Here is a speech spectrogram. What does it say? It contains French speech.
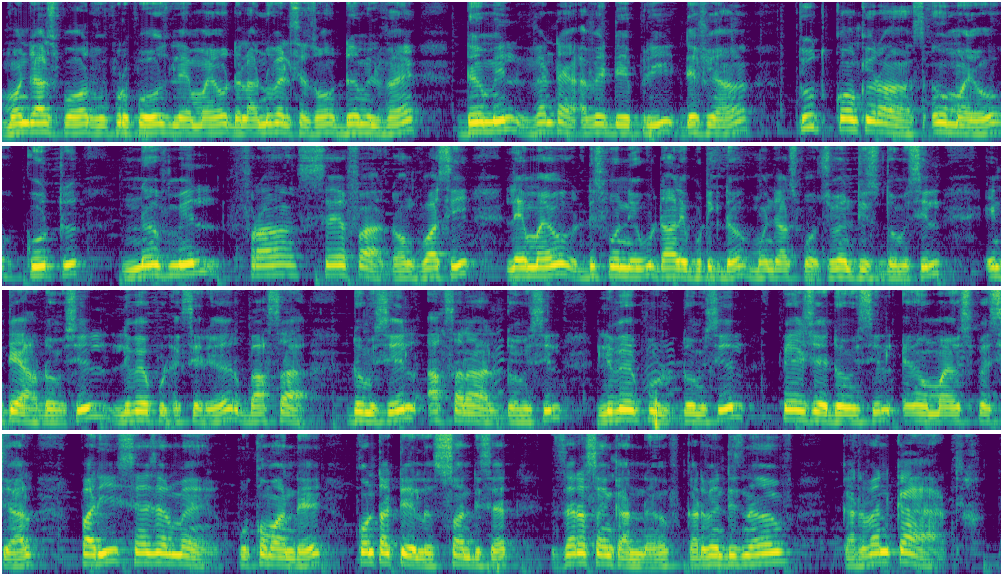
Mondial Sport vous propose les maillots de la nouvelle saison 2020-2021 avec des prix défiant toute concurrence. Un maillot coûte 9000 francs CFA. Donc voici les maillots disponibles dans les boutiques de Mondial Sport. Juventus domicile, Inter domicile, Liverpool extérieur, Barça domicile, Arsenal domicile, Liverpool domicile, PSG domicile et un maillot spécial Paris Saint-Germain. Pour commander, contactez le 77 059 99 84.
